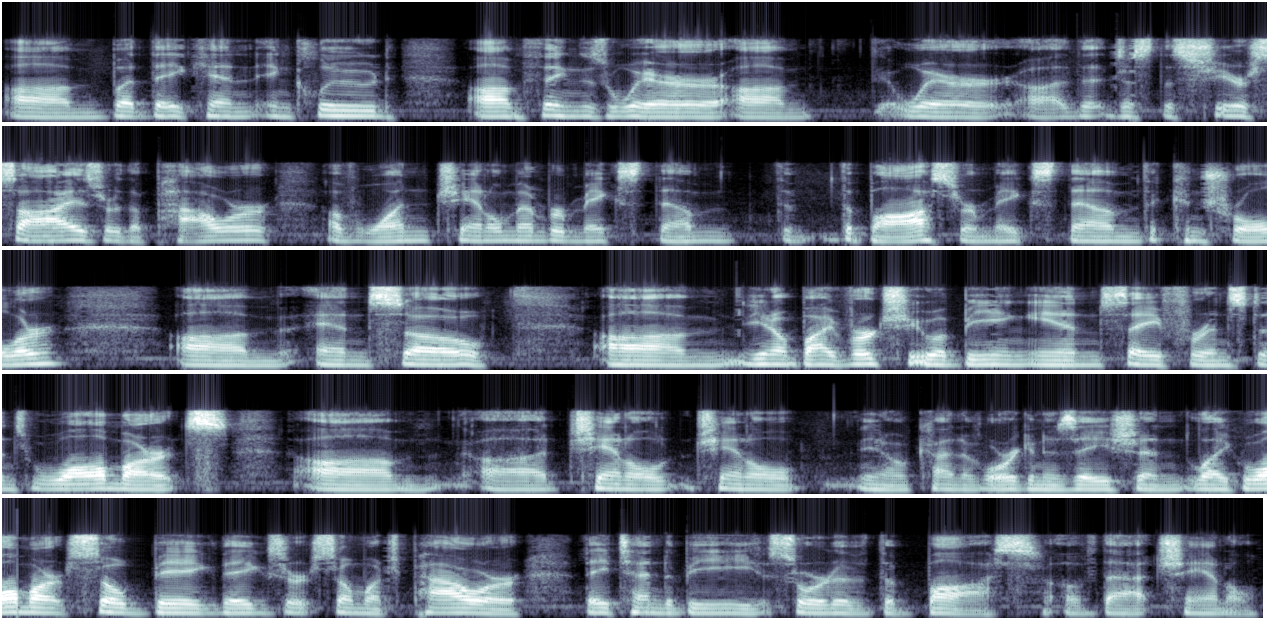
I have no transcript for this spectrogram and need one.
um, but they can include um, things where um, where uh, the, just the sheer size or the power of one channel member makes them the, the boss or makes them the controller. Um, and so um, you know, by virtue of being in, say, for instance, Walmart's um, uh, channel channel, you know, kind of organization. Like Walmart's so big, they exert so much power, they tend to be sort of the boss of that channel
